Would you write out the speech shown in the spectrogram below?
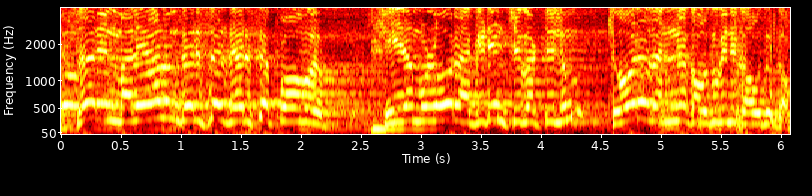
Sir, in Malayalam there is a there is a proverb. ക്ഷീരമുള്ളവർ അകിടിൻ ചുകട്ടിലും ചോര തന്നെ കൗതുകിന് കൗതുകം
